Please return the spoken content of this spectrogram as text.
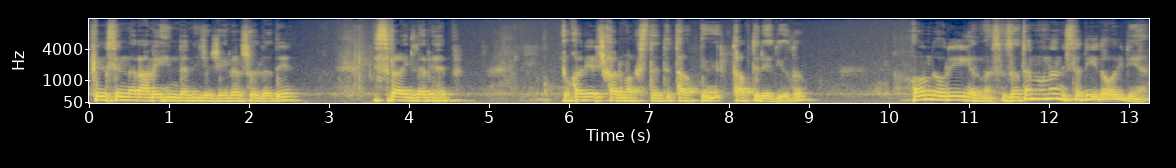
Filistinler aleyhinde nice şeyler söyledi. İsrailleri hep yukarıya çıkarmak istedi, takdir, takdir ediyordu. Onun da oraya gelmesi. Zaten onların istediği de oydu ya.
